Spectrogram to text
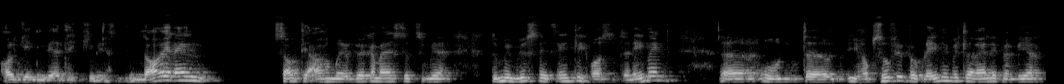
allgegenwärtig gewesen. Im Nachhinein sagte auch einmal der Bürgermeister zu mir, du, wir müssen jetzt endlich was unternehmen äh, und äh, ich habe so viele Probleme mittlerweile bei mir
